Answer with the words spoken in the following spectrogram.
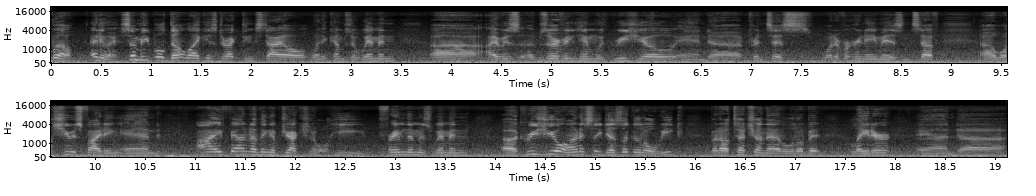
Well, anyway, some people don't like his directing style when it comes to women. Uh, I was observing him with Grigio and uh, Princess, whatever her name is, and stuff, uh, while she was fighting, and I found nothing objectionable. He framed them as women. Uh, Grigio honestly does look a little weak, but I'll touch on that a little bit later. And uh,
